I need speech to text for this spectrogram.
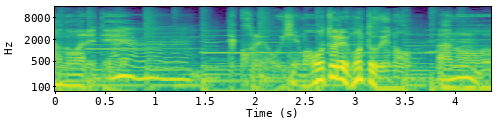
頼まれて、これが美味しい、まあ、大トロよりもっと上のあの、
